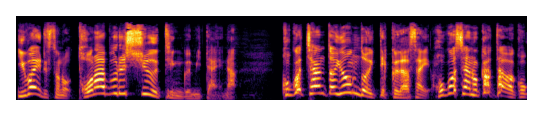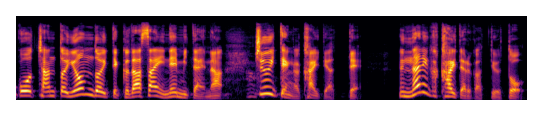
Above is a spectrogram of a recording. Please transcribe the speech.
いわゆるそのトラブルシューティングみたいなここちゃんと読んどいてください。保護者の方はここをちゃんと読んどいてくださいねみたいな注意点が書いてあって。何が書いてあるかっていうと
